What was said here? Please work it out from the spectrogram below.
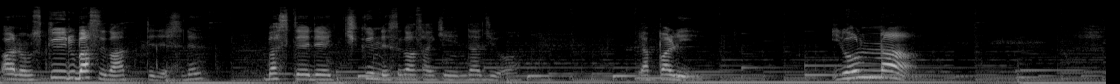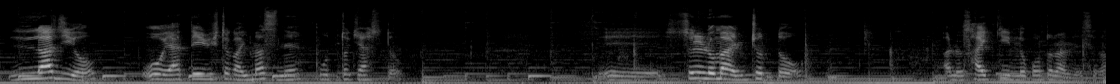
あのスクールバスがあってですね。バス停で聞くんですが最近ラジオは。やっぱりいろんなラジオをやっている人がいますね。ポッドキャスト。えー、それの前にちょっとあの最近のことなんですが。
